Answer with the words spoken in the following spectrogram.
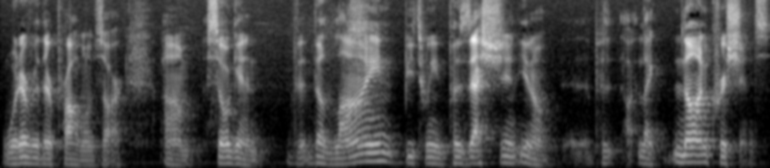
whatever their problems are. Um, so again the, the line between possession you know like non-christians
